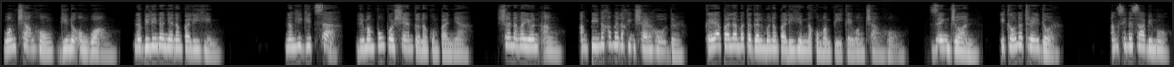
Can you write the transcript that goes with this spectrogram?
Wang Changhong, Ginoong Wang. Nabili na niya ng palihim. Nang higit sa 50% ng kumpanya. Siya na ngayon ang, ang pinakamalaking shareholder. Kaya pala matagal mo ng palihim na kumampi kay Wang Changhong. Zeng John, ikaw na trader. Ang sinasabi mo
